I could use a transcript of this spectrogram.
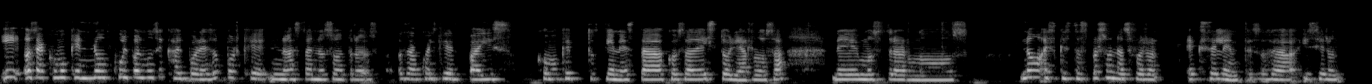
Y, o sea, como que no culpa al musical por eso, porque no hasta nosotros, o sea, cualquier país, como que tú tienes esta cosa de historia rosa, de mostrarnos, no, es que estas personas fueron excelentes, o sea, hicieron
